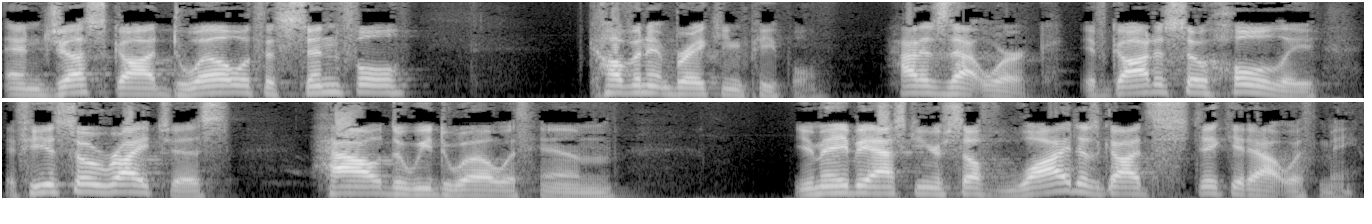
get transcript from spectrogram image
and just God dwell with a sinful, covenant breaking people? How does that work? If God is so holy, if He is so righteous, how do we dwell with Him? You may be asking yourself, why does God stick it out with me?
